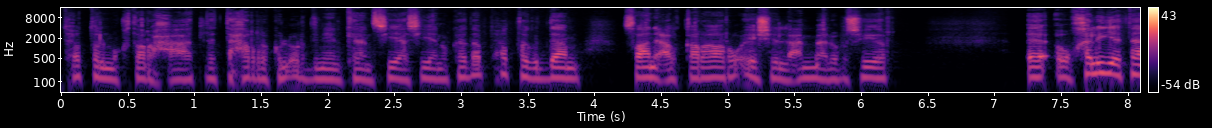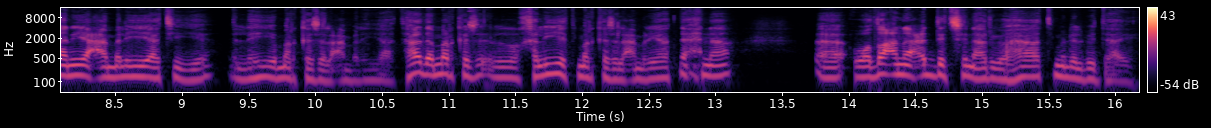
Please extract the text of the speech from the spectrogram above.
بتحط المقترحات للتحرك الأردني إن كان سياسيا وكذا بتحطها قدام صانع القرار وإيش اللي عماله بصير. آه، وخلية ثانية عملياتية اللي هي مركز العمليات، هذا مركز خلية مركز العمليات. نحن آه، وضعنا عدة سيناريوهات من البداية.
